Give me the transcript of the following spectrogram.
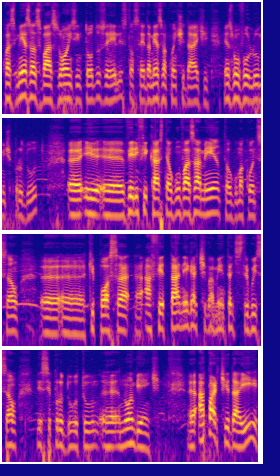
com as mesmas vazões em todos eles, estão saindo a mesma quantidade, mesmo volume de produto, uh, e verificar se tem algum vazamento, alguma condição que possa afetar negativamente a distribuição desse produto no ambiente. a partir daí,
